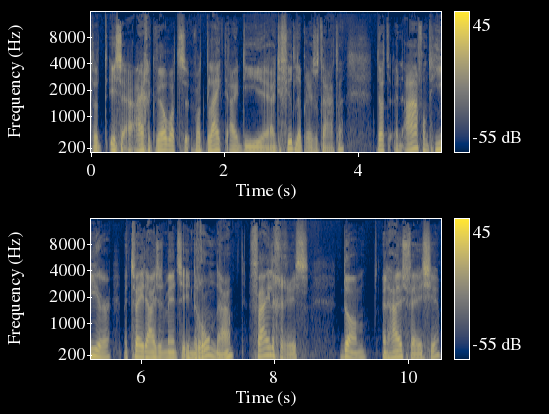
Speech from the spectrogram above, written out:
dat is eigenlijk wel wat, wat blijkt uit die, eh, uit die Field Lab resultaten, dat een avond hier met 2000 mensen in de ronda veiliger is dan een huisfeestje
